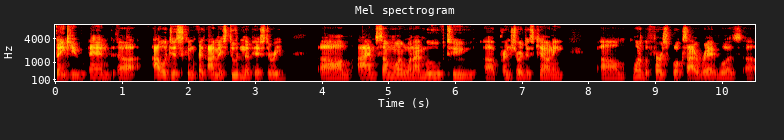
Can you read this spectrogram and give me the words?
thank you. And uh, I would just confess, I'm a student of history. Um, I'm someone, when I moved to uh, Prince George's County, um, one of the first books I read was uh,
